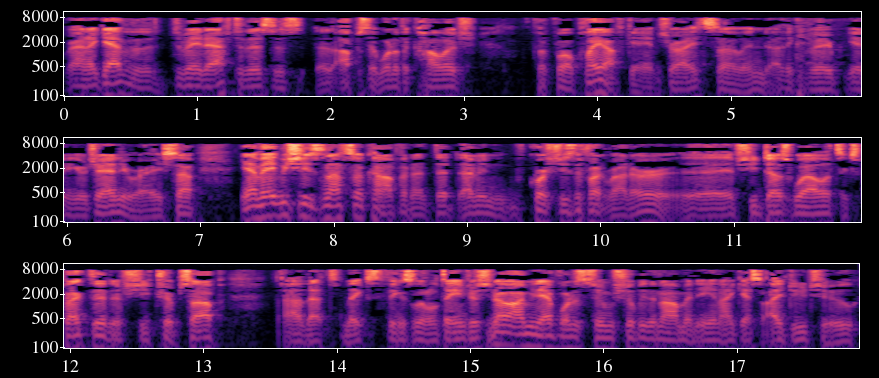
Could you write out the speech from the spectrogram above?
Right. I gather the debate after this is opposite one of the college football playoff games, right? So, in I think the very beginning of January. So, yeah, maybe she's not so confident that. I mean, of course, she's the front runner. Uh, if she does well, it's expected. If she trips up, uh, that makes things a little dangerous. You know, I mean, everyone assumes she'll be the nominee, and I guess I do too.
